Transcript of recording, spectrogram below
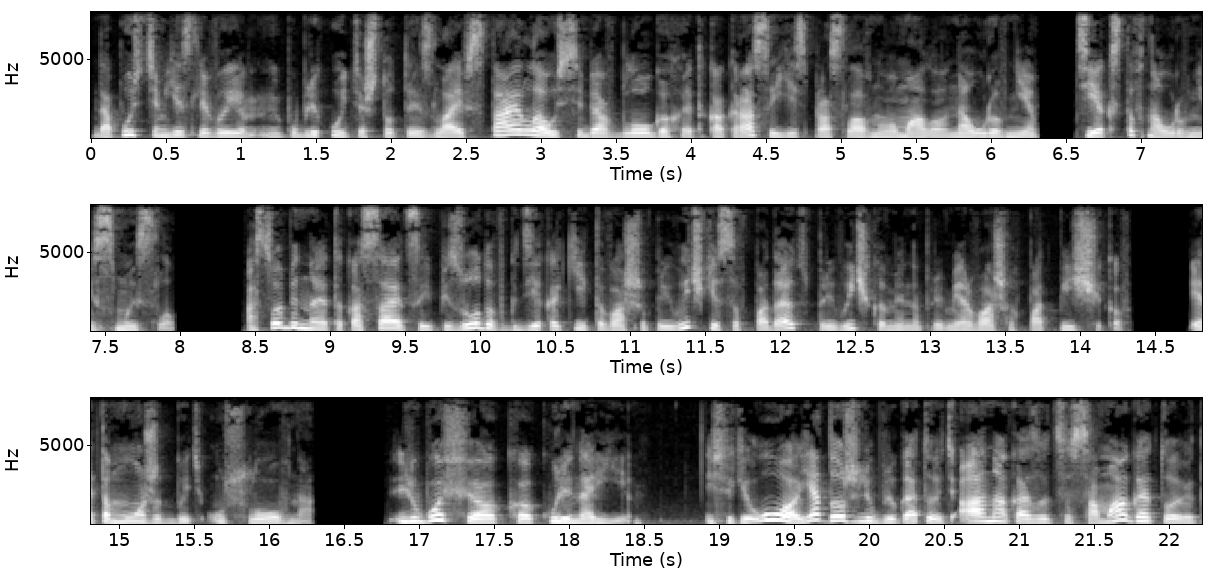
Допустим, если вы публикуете что-то из лайфстайла у себя в блогах, это как раз и есть про славного малого на уровне текстов, на уровне смыслов. Особенно это касается эпизодов, где какие-то ваши привычки совпадают с привычками, например, ваших подписчиков. Это может быть условно. Любовь э, к кулинарии. И все такие, о, я тоже люблю готовить. А она, оказывается, сама готовит,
